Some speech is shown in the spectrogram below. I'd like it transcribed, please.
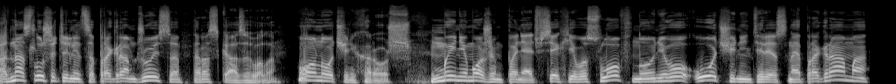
Одна слушательница программ Джойса рассказывала. Он очень хорош. Мы не можем понять всех его слов, но у него очень интересная программа,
